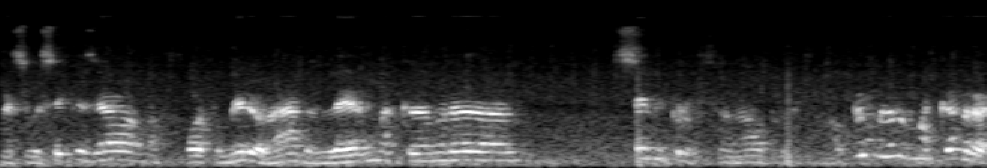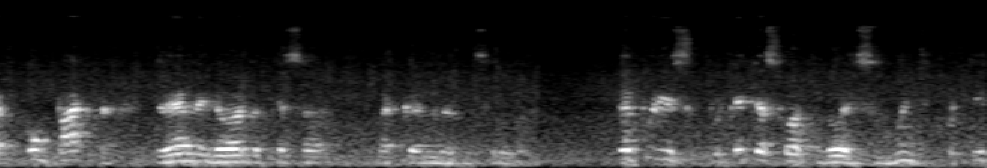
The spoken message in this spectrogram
Mas se você quiser uma foto melhorada, leve uma câmera semi-profissional, profissional. Pelo menos uma câmera compacta já é melhor do que essa da câmera do celular. É por isso, por que, que as fotos hoje são ruins? Porque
